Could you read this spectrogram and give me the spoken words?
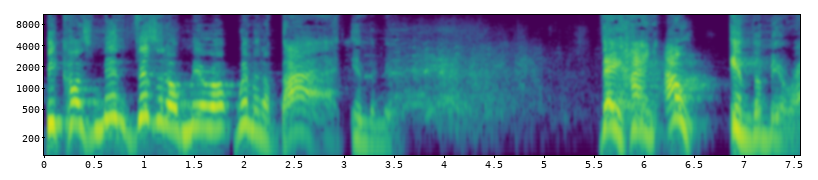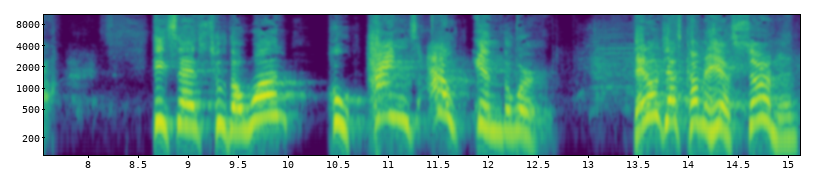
Because men visit a mirror, women abide in the mirror. They hang out in the mirror. He says, to the one who hangs out in the word. They don't just come and hear a sermon.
